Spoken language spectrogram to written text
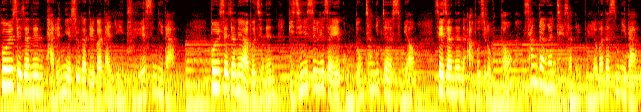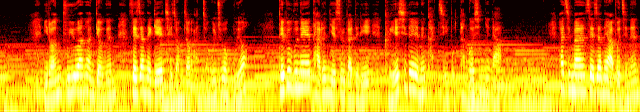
폴 세잔은 다른 예술가들과 달리 부유했습니다. 폴 세잔의 아버지는 비즈니스 회사의 공동 창립자였으며 세잔은 아버지로부터 상당한 재산을 물려받았습니다. 이런 부유한 환경은 세잔에게 재정적 안정을 주었고요. 대부분의 다른 예술가들이 그의 시대에는 갖지 못한 것입니다. 하지만 세잔의 아버지는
